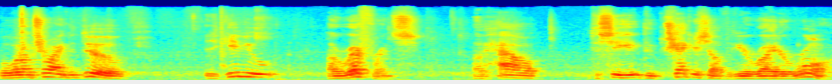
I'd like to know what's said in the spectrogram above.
But what I'm trying to do is give you a reference of how to see, to check yourself if you're right or wrong.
